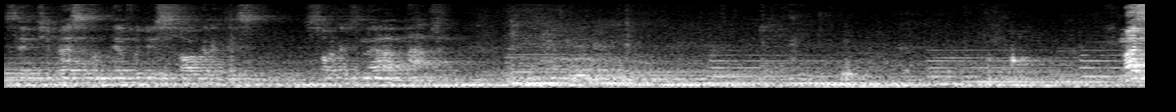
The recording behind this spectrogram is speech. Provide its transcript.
Se ele tivesse no tempo de Sócrates, Sócrates não era nada. Mas,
